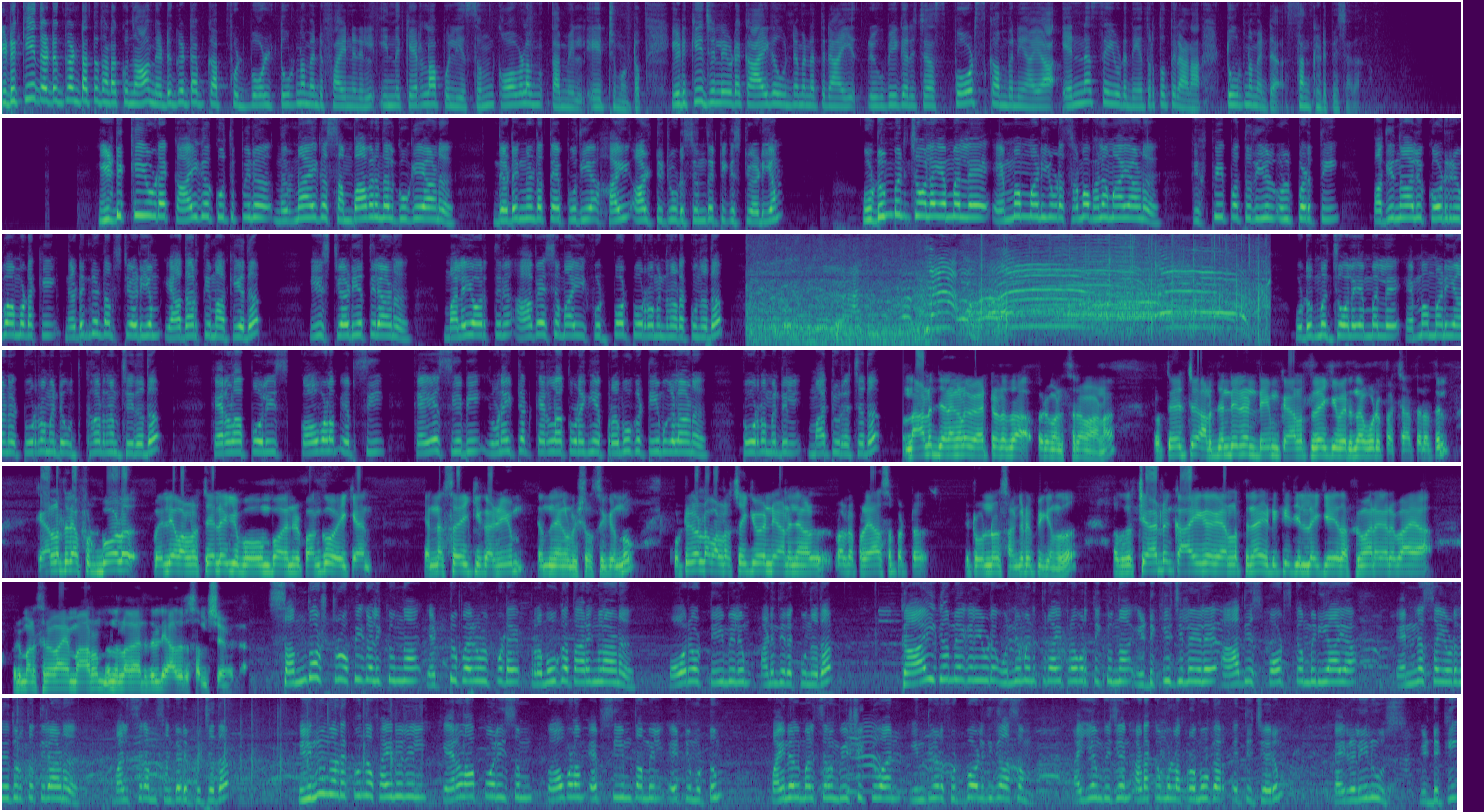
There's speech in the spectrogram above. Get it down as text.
ഇടുക്കി നെടുങ്കണ്ടത്ത് നടക്കുന്ന Nedumkandam cup football tournament ഫൈനലിൽ ഇന്ന് കേരള പോലീസും കോവളം തമ്മിൽ ഏറ്റുമുട്ടും. ഇടുക്കി ജില്ലയുടെ കായിക ഉന്നമനത്തിനായി രൂപീകരിച്ച സ്പോർട്സ് കമ്പനിയായ എൻ എസ് എയുടെ നേതൃത്വത്തിലാണ് ടൂർണമെന്റ് സംഘടിപ്പിച്ചത്. ഇടുക്കിയുടെ കായിക കുതിപ്പിന് നിർണായക സംഭാവന നൽകുകയാണ് നെടുങ്കണ്ടത്തെ പുതിയ high altitude synthetic stadium. Udumbanchola M L A M M മണിയുടെ ശ്രമഫലമായാണ് കിഫ്ബി പദ്ധതിയിൽ ഉൾപ്പെടുത്തി പതിനാല് കോടി രൂപ മുടക്കി നെടുങ്കണ്ടം സ്റ്റേഡിയം യാഥാർത്ഥ്യമാക്കിയത്. ഈ സ്റ്റേഡിയത്തിലാണ് മലയോരത്തിന് ആവേശമായി ഫുട്ബോൾ ടൂർണമെന്റ് നടക്കുന്നത്. Udumbanchola M L A M M മണിയാണ് ടൂർണമെന്റ് ഉദ്ഘാടനം ചെയ്തത്. Kerala police Kovalam F C K S C B united Kerala തുടങ്ങിയ പ്രമുഖ ടീമുകളാണ് ടൂർണമെന്റിൽ മാറ്റുരച്ചത്. നാടൻ ജനങ്ങളും ഏറ്റെടുത്ത ഒരു മത്സരമാണ്. പ്രത്യേകിച്ച് അർജന്റീനൻ ടീം കേരളത്തിലേക്ക് വരുന്ന കൂടി പശ്ചാത്തലത്തിൽ കേരളത്തിലെ ഫുട്ബോൾ വലിയ വളർച്ചയിലേക്ക് പോകുമ്പോൾ അതിനൊരു പങ്ക് വഹിക്കാൻ എൻ എസ് ഐക്ക് കഴിയും എന്ന് ഞങ്ങൾ വിശ്വസിക്കുന്നു. കുട്ടികളുടെ വളർച്ചയ്ക്ക് വേണ്ടിയാണ് ഞങ്ങൾ വളരെ പ്രയാസപ്പെട്ട് ഈ ടൂർണമെന്റ് സംഘടിപ്പിക്കുന്നത്. അത് തീർച്ചയായിട്ടും കായിക കേരളത്തിന് ഇടുക്കി ജില്ലയ്ക്ക് ഇത് അഭിമാനകരമായ ഒരു മത്സരമായി മാറും എന്നുള്ള കാര്യത്തിൽ യാതൊരു സംശയമില്ല സന്തോഷ് ട്രോഫി കളിക്കുന്ന എട്ടു പേരുൾപ്പെടെ പ്രമുഖ താരങ്ങളാണ് ഓരോ ടീമിലും അണിനിരക്കുന്നത്. കായിക മേഖലയുടെ ഉന്നമനത്തിനായി പ്രവർത്തിക്കുന്ന ഇടുക്കി ജില്ലയിലെ ആദ്യ സ്പോർട്സ് കമ്പനിയായ എൻ എസ് ഐയുടെ നേതൃത്വത്തിലാണ് മത്സരം സംഘടിപ്പിച്ചത്. ഇന്ന് നടക്കുന്ന ഫൈനലിൽ കേരള പോലീസും കോവളം എഫ് സിയും തമ്മിൽ ഏറ്റുമുട്ടും. ഫൈനൽ മത്സരം വീക്ഷിക്കുവാൻ ഇന്ത്യയുടെ ഫുട്ബോൾ ഇതിഹാസം ഐ എം വിജയൻ അടക്കമുള്ള പ്രമുഖർ എത്തിച്ചേരും. കൈരളി ന്യൂസ് ഇടുക്കി.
